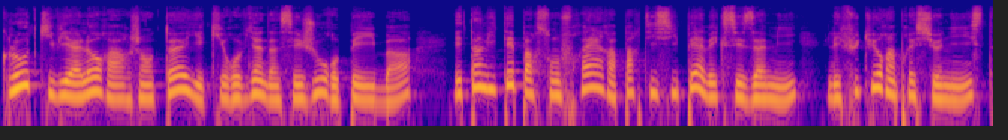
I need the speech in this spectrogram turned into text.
Claude, qui vit alors à Argenteuil et qui revient d'un séjour aux Pays-Bas, est invité par son frère à participer avec ses amis, les futurs impressionnistes,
